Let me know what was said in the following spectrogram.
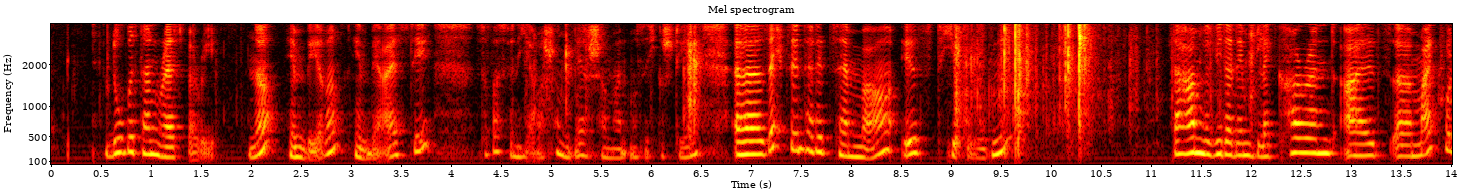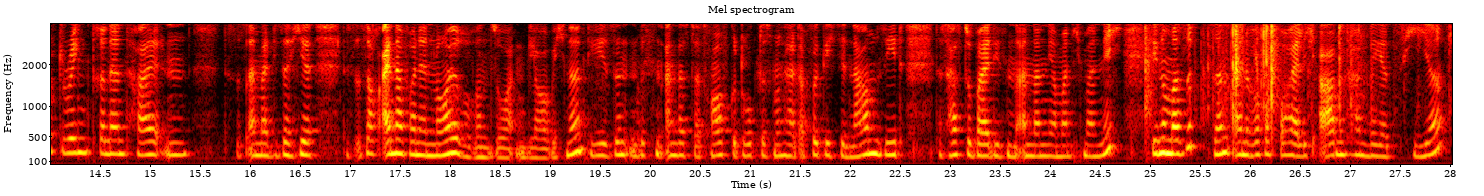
Du bist dann Raspberry. Ne? Himbeere, Himbeereistee. Sowas finde ich aber schon sehr charmant, muss ich gestehen. Äh, 16. Dezember ist hier oben. Da haben wir wieder den Blackcurrant als äh, Microdrink drin enthalten. Das ist einmal dieser hier, das ist auch einer von den neueren Sorten, glaube ich. Ne? Die sind ein bisschen anders da drauf gedruckt, dass man halt auch wirklich den Namen sieht. Das hast du bei diesen anderen ja manchmal nicht. Die Nummer 17, eine Woche vor Heiligabend, haben wir jetzt hier.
